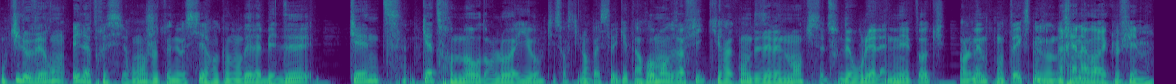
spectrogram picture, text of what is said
ou qui le verront et l'apprécieront, je tenais aussi à recommander la BD Kent, Quatre morts dans l'Ohio, qui est sorti l'an passé, qui est un roman graphique qui raconte des événements qui se sont déroulés à la même époque, dans le même contexte, mais dans rien à voir avec le film.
